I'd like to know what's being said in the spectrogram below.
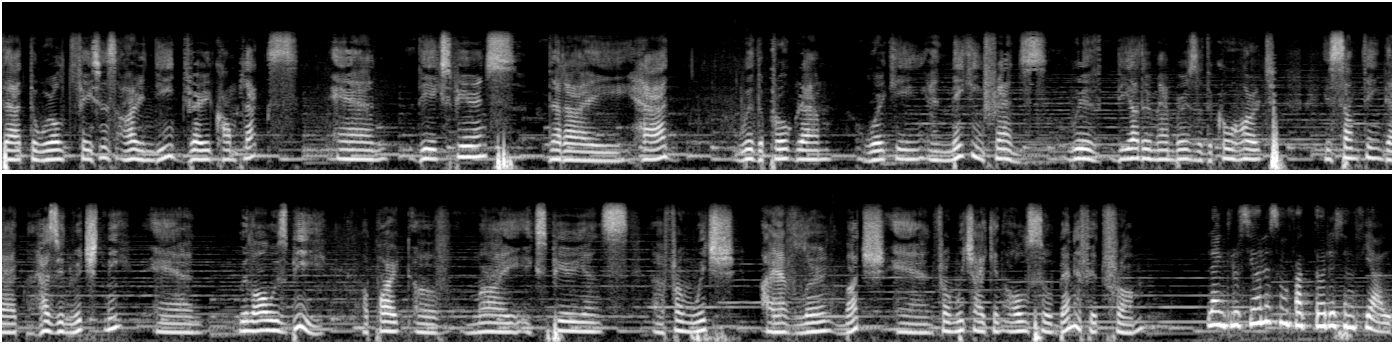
that the world faces are indeed very complex, and the experience that I had with the program working and making friends with the other members of the cohort is something that has enriched me and will always be a part of my experience uh, from which I have learned much and from which I can also benefit from. La inclusión es un factor esencial.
